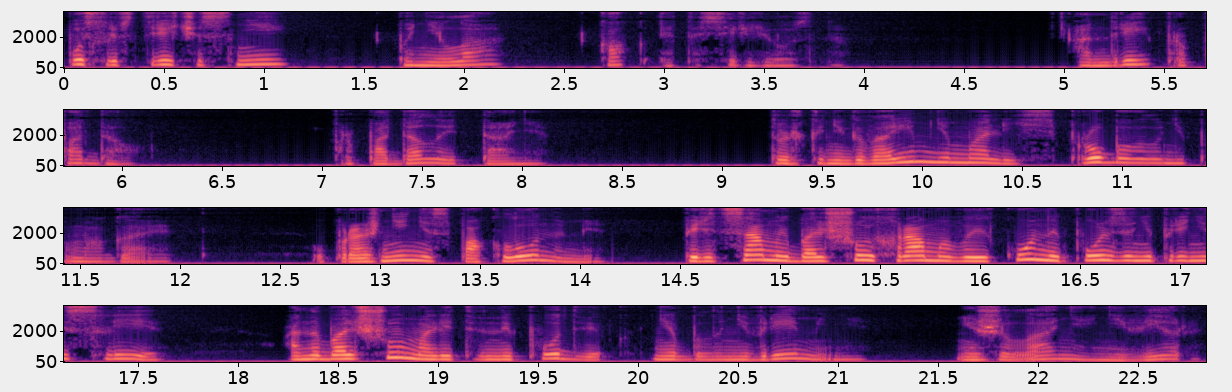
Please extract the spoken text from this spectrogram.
после встречи с ней, поняла, как это серьезно. Андрей пропадал. Пропадала и Таня. Только не говори мне молись, пробовала, не помогает. Упражнения с поклонами — Перед самой большой храмовой иконой пользы не принесли, а на большой молитвенный подвиг не было ни времени, ни желания, ни веры.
